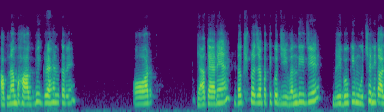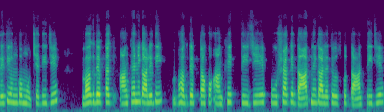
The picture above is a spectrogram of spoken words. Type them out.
अपना भाग भी ग्रहण करें। और क्या कह रहे हैं, दक्ष प्रजापति को जीवन दीजिए, भृगु की मूछे निकाली थी, उनको मूछे दीजिए, भग देवता की आँखें निकाली थी, भग देवता को आँखें दीजिए, पूषा के दांत निकाले थे, उसको दांत दीजिए।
